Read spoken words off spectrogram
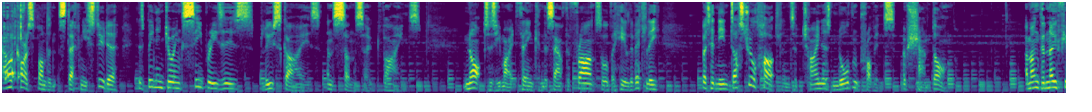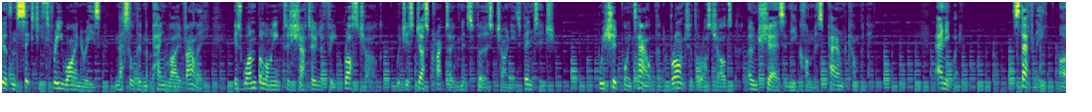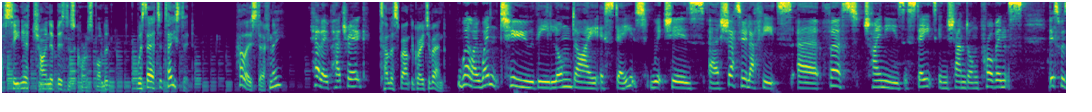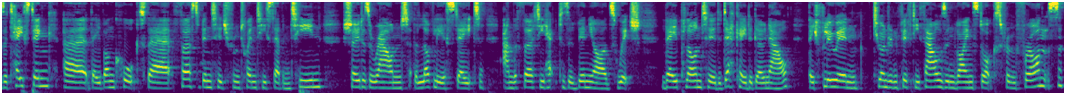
our correspondent Stephanie Studer has been enjoying sea breezes, blue skies, and sun soaked vines. Not, as you might think, in the south of France or the heel of Italy, but in the industrial heartlands of China's northern province of Shandong. Among the no fewer than 63 wineries nestled in the Penglai Valley is one belonging to Chateau Lafite Rothschild, which has just cracked open its first Chinese vintage. We should point out that a branch of the Rothschilds owns shares in the Economist parent company. Anyway, Stephanie, our senior China business correspondent, was there to taste it. Hello, Stephanie. Hello, Patrick. Tell us about the great event. Well, I went to the Longdai estate, which is uh, Chateau Lafite's uh, first Chinese estate in Shandong province. This was a tasting. Uh, they've uncorked their first vintage from 2017, showed us around the lovely estate and the 30 hectares of vineyards, which they planted a decade ago now. They flew in 250,000 vine stocks from France,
